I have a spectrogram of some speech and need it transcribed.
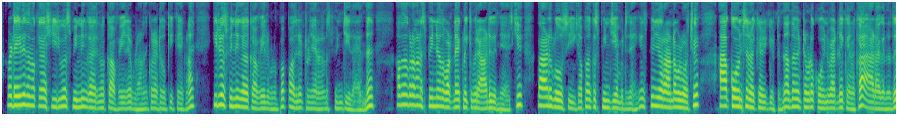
അപ്പോൾ ഡെയിലി നമുക്ക് ഇരുപത് സ്പിന്നും കാര്യങ്ങളൊക്കെ അവൈലബിൾ ആണ്. നിങ്ങൾക്കായിട്ട് നോക്കി കഴിഞ്ഞാൽ ഇരുപത് സ്പിന്നും കാര്യങ്ങളൊക്കെ അവൈലബിൾ ഇപ്പോൾ പതിനെട്ടുള്ള ഞാനാണ് സ്പിൻ ചെയ്തായിരുന്നു അപ്പോൾ നമുക്ക് അങ്ങനെ സ്പിൻ ഒന്ന് ബട്ടനെ ക്ലിക്ക് ചെയ്യുമ്പോൾ ഒരു ആഡ് വരുന്നതായിരിക്കും. അപ്പോൾ ആഡ് ക്ലോസ് ചെയ്യുക. അപ്പോൾ നമുക്ക് സ്പിൻ ചെയ്യാൻ പറ്റുന്നതായിരിക്കും. സ്പിൻ ചെയ്യാൻ റാണ്ടം വഴി കുറച്ച് ആ കോയിൻസിനൊക്കെ കിട്ടുന്നത്. അതുമായിട്ട് നമ്മുടെ കോയിൻ വാലിലേക്ക് നമുക്ക് ആഡ് ആകുന്നത്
